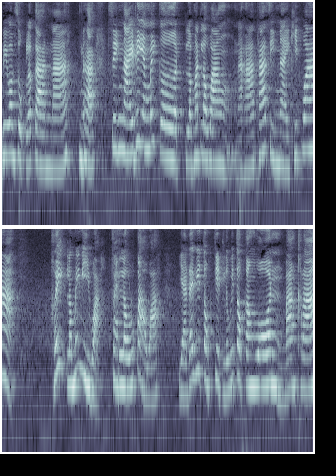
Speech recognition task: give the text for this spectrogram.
มีความสุขแล้วกันนะนะคะ สิ่งไหนที่ยังไม่เกิดระมัดระวังนะคะ ถ้าสิ่งไหนคิดว่าเฮ้ยเราไม่มีว่ะ แฟนเรารู้เปล่าวะอย่าได้วิตกจิตหรือวิตกกังวล บางครั้ง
